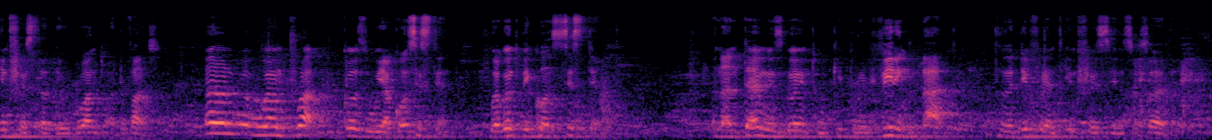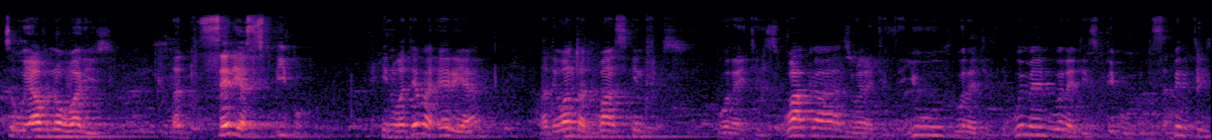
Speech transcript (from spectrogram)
interests that they would want to advance. And we're on track because we are consistent. We're going to be consistent. And then time is going to keep revealing that to the different interests in society. So we have no worries that serious people in whatever area that they want to advance interests, whether it is workers, whether it is the youth, whether it is the women, whether it is people with disabilities,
